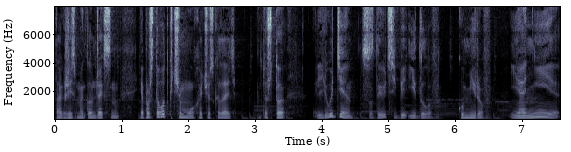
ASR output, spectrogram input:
Также и с Майклом Джексоном. Я просто вот к чему хочу сказать. То, что люди создают себе идолов, кумиров. И они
